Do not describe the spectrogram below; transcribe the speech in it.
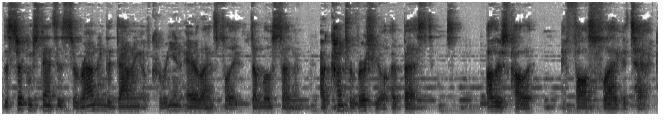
The circumstances surrounding the downing of Korean Airlines Flight 007 are controversial at best. Others call it a false flag attack.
